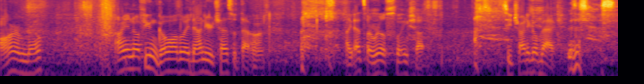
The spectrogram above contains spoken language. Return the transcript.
arm, bro. I don't even know if you can go all the way down to your chest with that on. like, that's a real slingshot. See, try to go back. This is.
